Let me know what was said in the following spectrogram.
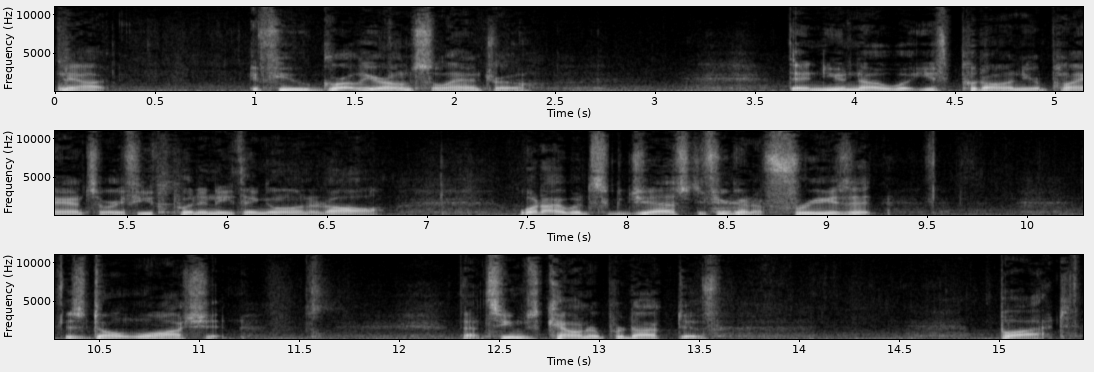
Now, if you grow your own cilantro, then you know what you've put on your plants or if you've put anything on at all. What I would suggest if you're going to freeze it is don't wash it. That seems counterproductive. But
